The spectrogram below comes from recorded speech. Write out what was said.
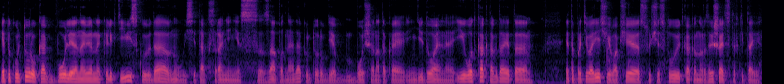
эту культуру как более, наверное, коллективистскую, да, ну, если так, в сравнении с западной, да, культурой, где больше она такая индивидуальная. И вот как тогда это, это противоречие вообще существует, как оно разрешается-то в Китае?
